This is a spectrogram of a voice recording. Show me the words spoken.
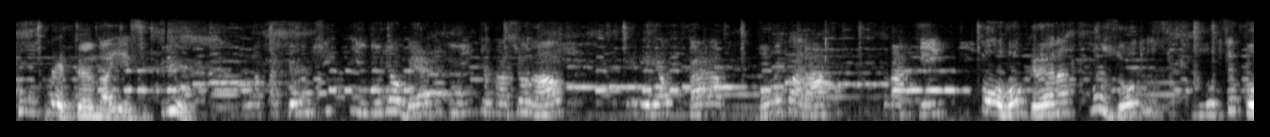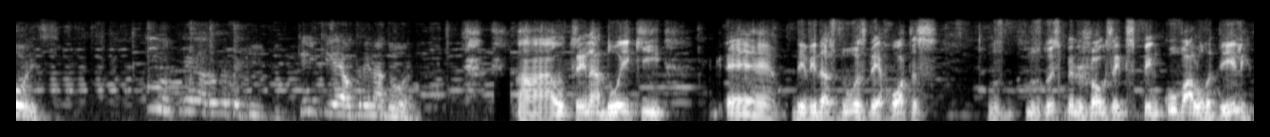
completando aí esse trio, o atacante Yuri Alberto do Internacional. Ele é um cara bom e barato para quem torrou grana nos outros, nos outros setores. E o treinador dessa equipe? Quem que é o treinador? Ah, o treinador aí que, é, devido às duas derrotas nos, nos, dois primeiros jogos, aí despencou o valor dele,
